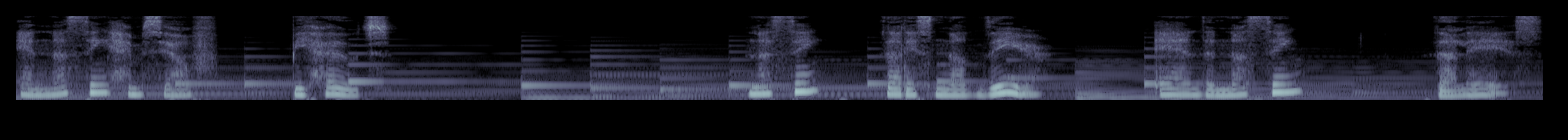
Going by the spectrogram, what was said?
and nothing himself beholds. Nothing that is not there, and the nothing that is.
